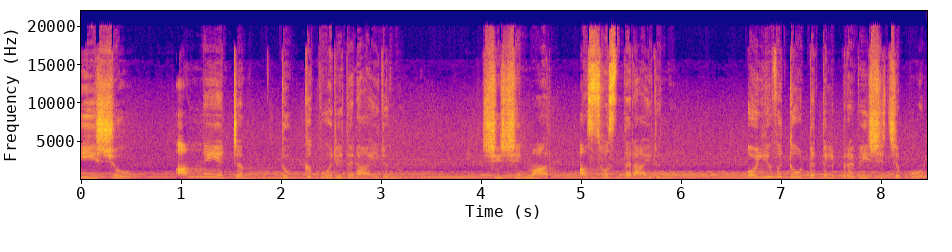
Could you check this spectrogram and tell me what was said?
ഈശോ അങ്ങേയറ്റം ദുഃഖപൂരിതനായിരുന്നു. ശിഷ്യന്മാർ അസ്വസ്ഥരായിരുന്നു. ഒലിവുതോട്ടത്തിൽ പ്രവേശിച്ചപ്പോൾ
